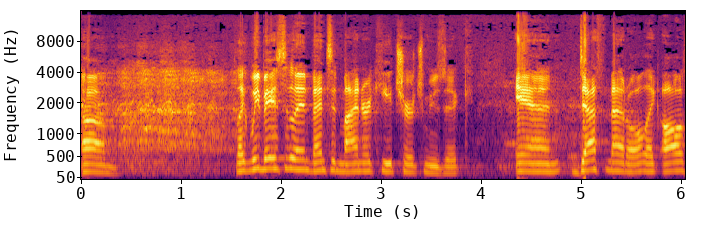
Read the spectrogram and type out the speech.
Um, like we basically invented minor key church music and death metal, like all,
